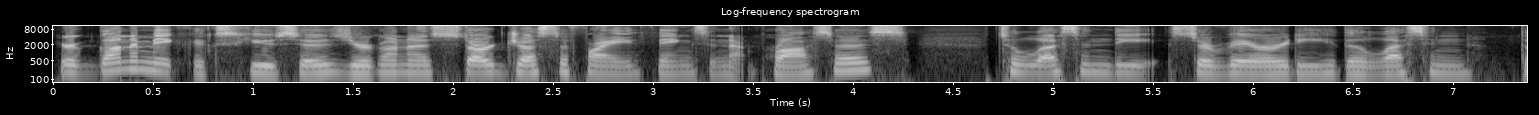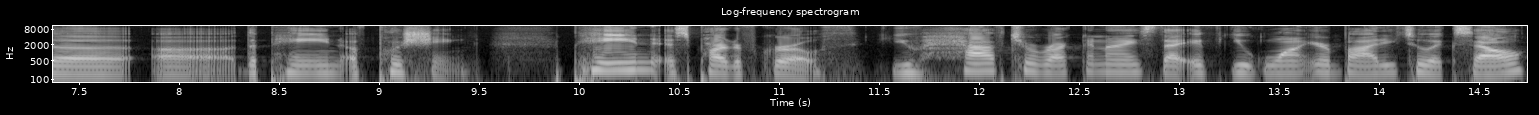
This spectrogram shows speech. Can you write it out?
You're going to make excuses. You're going to start justifying things in that process to lessen the severity, the lessen the uh, the pain of pushing. Pain is part of growth. You have to recognize that if you want your body to excel,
